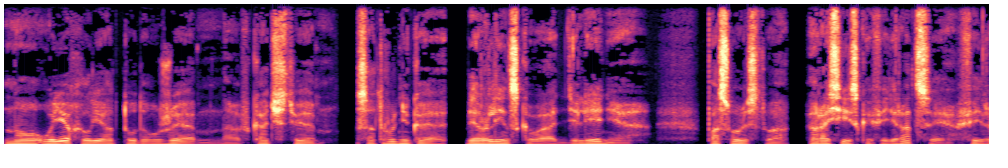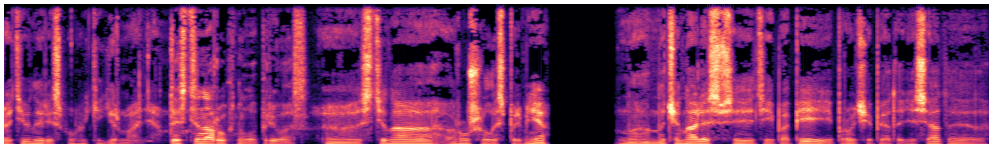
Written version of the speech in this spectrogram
Но уехал я оттуда уже э, в качестве сотрудника берлинского отделения посольства Российской Федерации в Федеративной Республике Германия. То есть стена рухнула при вас? Э, стена рушилась при мне. Начинались все эти эпопеи и прочее пятое-десятое.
